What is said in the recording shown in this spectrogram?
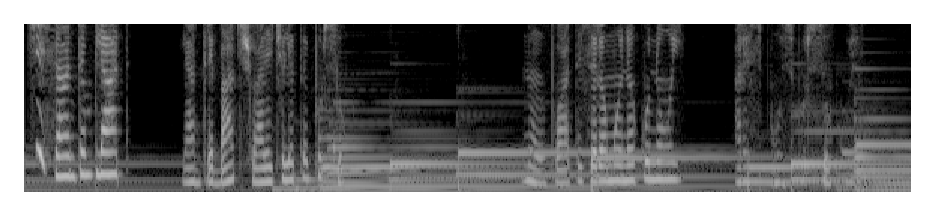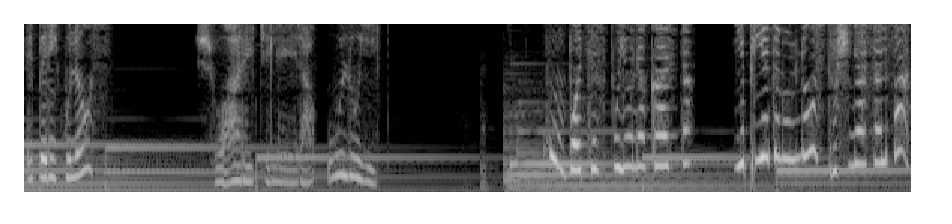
Ce s-a întâmplat?" l-a întrebat șoarecele pe bursuc. Nu poate să rămână cu noi," a răspuns bursucul. E periculos." Șoarecele era uluit. Cum poți să spui una ca asta? E prietenul nostru și ne-a salvat."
